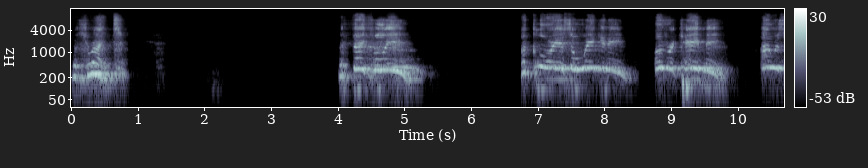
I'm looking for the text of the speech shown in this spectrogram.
was right. But thankfully, a glorious awakening overcame me. I was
